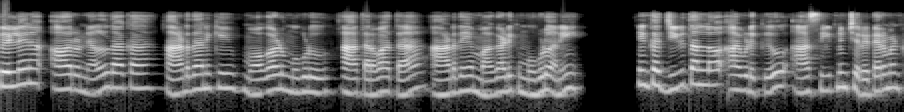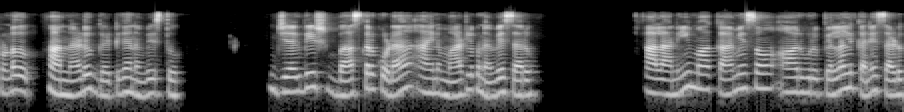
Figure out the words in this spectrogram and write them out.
పెళ్ళైన ఆరు నెలల దాకా ఆడదానికి మొగాడు మొగుడు ఆ తర్వాత ఆడదే మగాడికి మొగుడు అని. ఇంకా జీవితంలో ఆవిడకు ఆ సీట్ నుంచి రిటైర్మెంట్ ఉండదు అన్నాడు గట్టిగా నవ్వేస్తూ. జగదీష్ భాస్కర్ కూడా ఆయన మాటలకు నవ్వేశారు. అలాని మా కామేశం ఆరుగురు పిల్లల్ని కనేశాడు.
